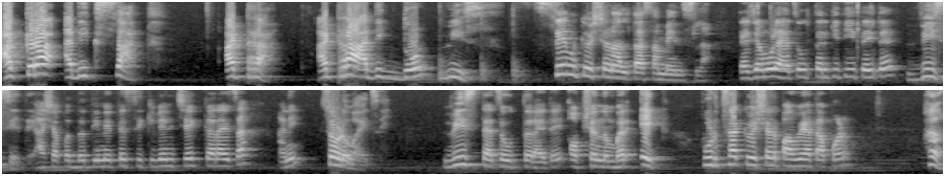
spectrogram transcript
अकरा अधिक सात अठरा. अठरा अधिक दोन वीस. सेम क्वेश्चन आलता असा मेन्सला त्याच्यामुळे ह्याचं उत्तर किती येतं इथे? वीस येते. अशा पद्धतीने ते सिक्वेन्स चेक करायचा आणि सोडवायचे वीस त्याचं उत्तर आहे ते. ऑप्शन नंबर एक. पुढचा क्वेश्चन पाहूयात आपण. हां.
